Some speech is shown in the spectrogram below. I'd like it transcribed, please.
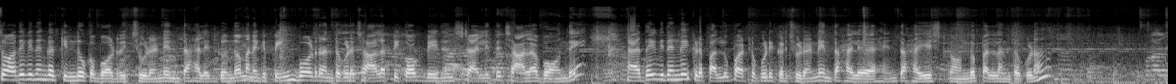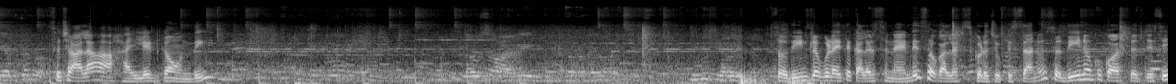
సో అదేవిధంగా కింద ఒక బార్డర్ ఇచ్చి చూడండి ఎంత హైలైట్గా ఉందో. మనకి పింక్ బార్డర్ అంతా కూడా చాలా పికాక్ డిజైన్ స్టైల్ అయితే చాలా బాగుంది. అదేవిధంగా ఇక్కడ పళ్ళు పాటలు కూడా ఇక్కడ చూడండి ఎంత హై ఎంత హైయెస్ట్గా ఉందో పళ్ళంతా కూడా. సో చాలా హైలైట్గా ఉంది. సో దీంట్లో కూడా అయితే కలర్స్ ఉన్నాయండి. సో కలర్స్ కూడా చూపిస్తాను. సో దీని ఒక కాస్ట్ వచ్చేసి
